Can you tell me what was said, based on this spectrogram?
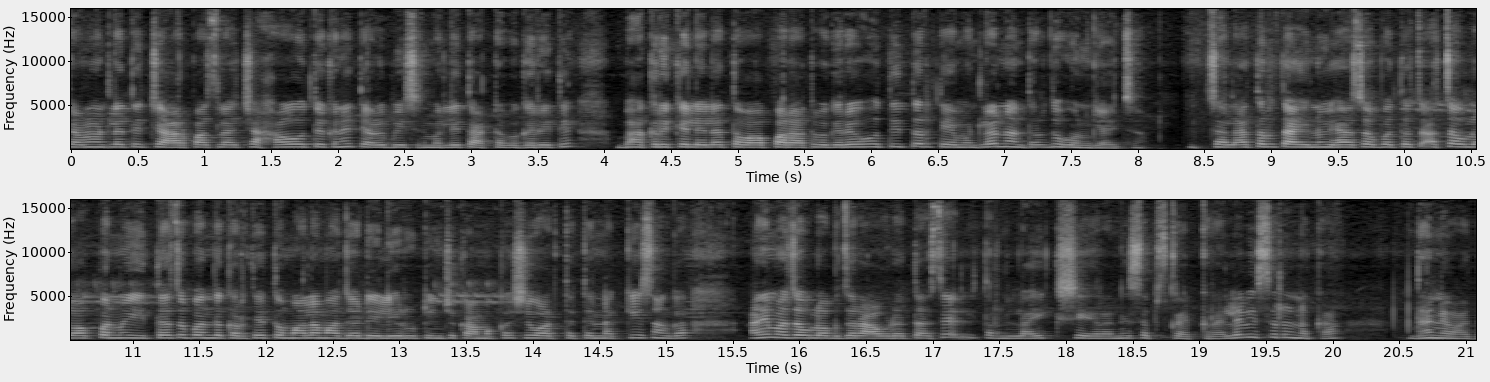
त्यामुळे म्हटलं ते चार पाचला चहा होते की नाही त्यावेळी बेसिनमधली ताटं वगैरे ते भाकरी केलेला तवा परात वगैरे होती तर ते म्हटलं नंतर धुवून घ्यायचं. चला तर ताईनो ह्यासोबतच आजचा व्लॉग पण मी इथंच बंद करते. तुम्हाला माझ्या डेली रुटीनची कामं कशी वाटतात ते नक्की सांगा. आणि माझा व्लॉग जर आवडत असेल तर लाईक शेअर आणि सबस्क्राईब करायला विसरू नका. धन्यवाद.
